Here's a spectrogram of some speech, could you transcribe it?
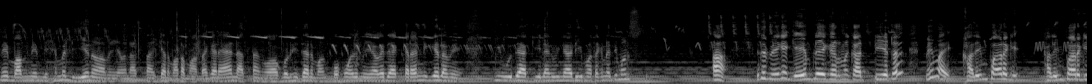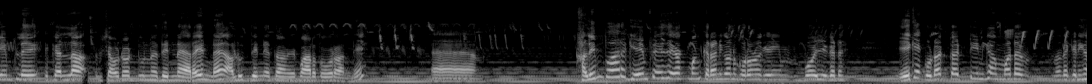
මම මෙහම ලියනම නත් කර මට මතකන නත් ගොල හිතර ම කොහොම යක දෙයක් කරන්න කියලම කිවදයක් කියලා විනාඩි මතක නැති මස් එ මේක ගේම් පලේ කරන කට්ටියට මෙමයි කලින් පාරගේ කලින් පාර ගේම් පලේ කල්ලා ෂවටත් දුන්න දෙන්න ඇරෙන්න්න අලුත් දෙන්න තම පාරතෝරන්නේ කලින් පාර ගේම් පලේ එකක්ම කරනිකන කොරනගම් බෝයකට ඒක ගොඩක් කට්ටීනික මට නටකනික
